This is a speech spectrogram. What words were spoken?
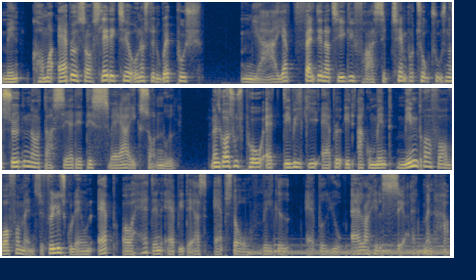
Men kommer Apple så slet ikke til at understøtte WebPush? Ja, jeg fandt en artikel fra september 2017, og der ser det desværre ikke sådan ud. Man skal også huske på, at det vil give Apple et argument mindre for, hvorfor man selvfølgelig skulle lave en app og have den app i deres App Store, hvilket Apple jo allerhelst ser, at man har.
